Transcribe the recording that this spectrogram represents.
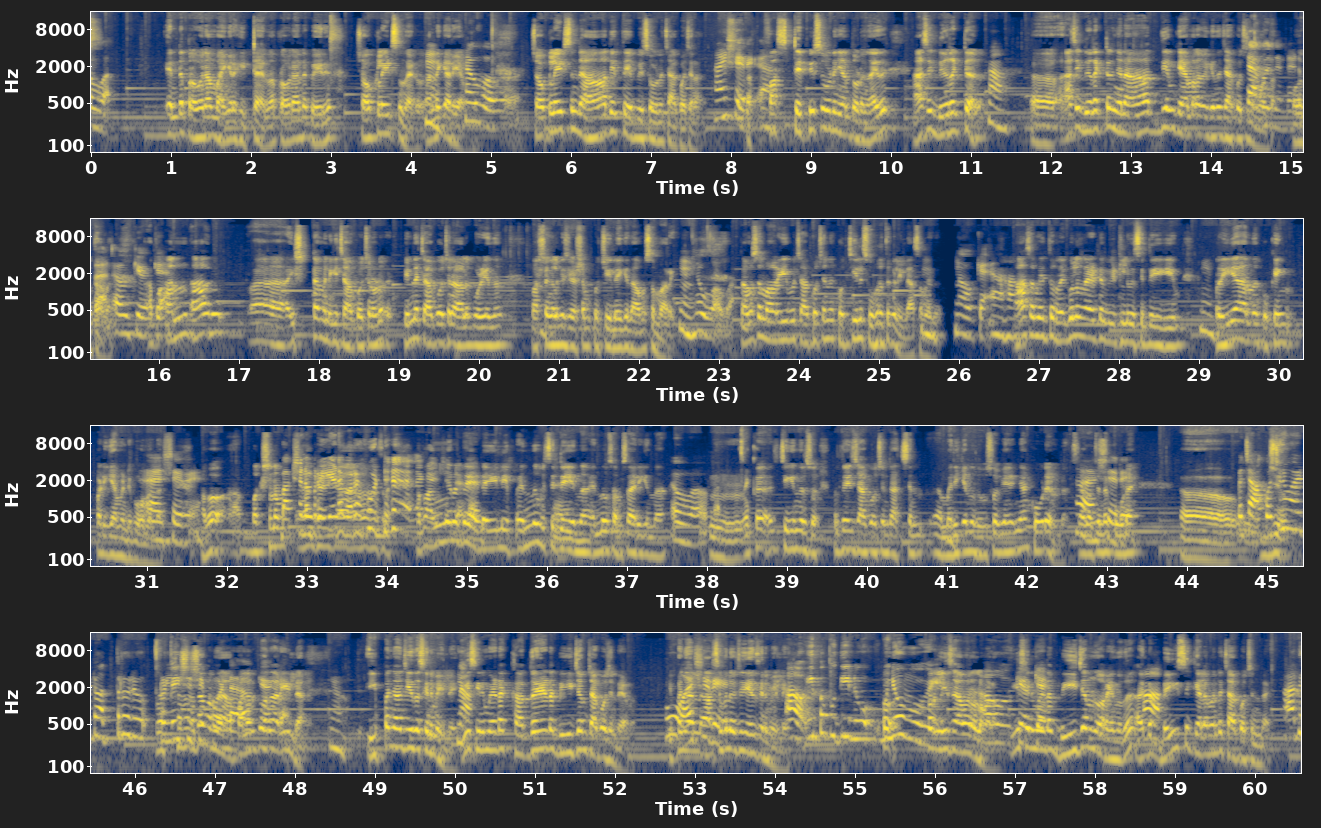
എന്റെ പ്രോഗ്രാം ഭയങ്കര ഹിറ്റായിരുന്നു ആ പ്രോഗ്രാമിന്റെ പേര് ചോക്ലേറ്റ്സ് എന്നായിരുന്നു. ഉം. എനിക്ക് അറിയാം. ചോക്ലേറ്റ്സിന്റെ ആദ്യത്തെ എപ്പിസോഡ് ചാക്കോച്ചന. ഫസ്റ്റ് എപ്പിസോഡ് ഞാൻ തുടങ്ങും. അതായത് as a director as a director ഞാൻ ആദ്യം ക്യാമറ വെക്കുന്നത് ചാക്കോച്ചന മുഖത്താണ്. അപ്പൊ ആ ഒരു ഇഷ്ടം എനിക്ക് ചാക്കോച്ചനോട്. പിന്നെ ചാക്കോച്ചൻ ആലപ്പുഴയിൽ നിന്ന് വർഷങ്ങൾക്ക് ശേഷം കൊച്ചിയിലേക്ക് താമസം മാറി. താമസം മാറിയപ്പോൾ ചാക്കോച്ചന് കൊച്ചിയിൽ സുഹൃത്തുക്കളില്ല ആ സമയത്ത്. ആ സമയത്ത് റെഗുലർ ആയിട്ട് വീട്ടിൽ വിസിറ്റ് ചെയ്യുകയും പ്രിയ എന്ന് കുക്കിംഗ് പഠിക്കാൻ വേണ്ടി പോകുന്നത് അപ്പോൾ അപ്പൊ ഭക്ഷണം അപ്പൊ അങ്ങനത്തെ ഡെയിലി എന്നും വിസിറ്റ് ചെയ്യുന്ന എന്നും സംസാരിക്കുന്ന ഒക്കെ ചെയ്യുന്ന ഒരു പ്രത്യേകിച്ച് ചാക്കോച്ചന്റെ അച്ഛൻ മരിക്കുന്ന ദിവസമൊക്കെ ഞാൻ കൂടെ ഉണ്ട് ചാക്കോച്ചന്റെ കൂടെ പലർക്കും അത് അറിയില്ല. ഇപ്പൊ ഞാൻ ചെയ്ത സിനിമയില്ലേ ഈ സിനിമയുടെ കഥയുടെ ബീജം ചാക്കോച്ചന്റെയാണ് ചെയ്ത സിനിമയില്ലേ? റിലീസ് ആവാനുള്ള ഈ സിനിമയുടെ ബീജം എന്ന് പറയുന്നത് അതിന്റെ ബേസിക് എലമെന്റ് ചാക്കോച്ചന്റെ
